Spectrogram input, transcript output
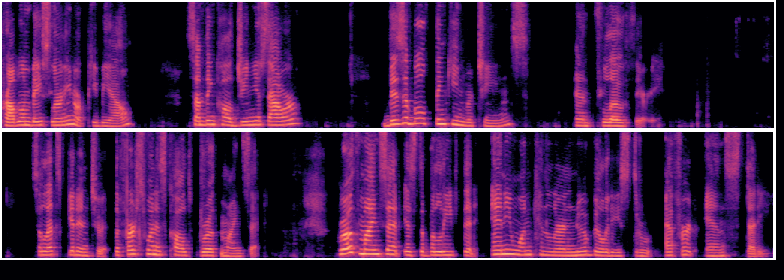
problem-based learning or PBL, something called genius hour, visible thinking routines, and flow theory. So let's get into it. The first one is called growth mindset. Growth mindset is the belief that anyone can learn new abilities through effort and study.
